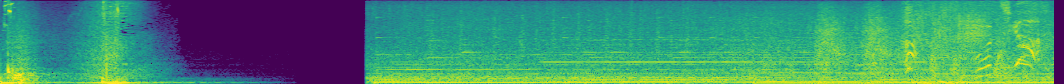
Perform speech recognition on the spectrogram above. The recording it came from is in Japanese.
っちや。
